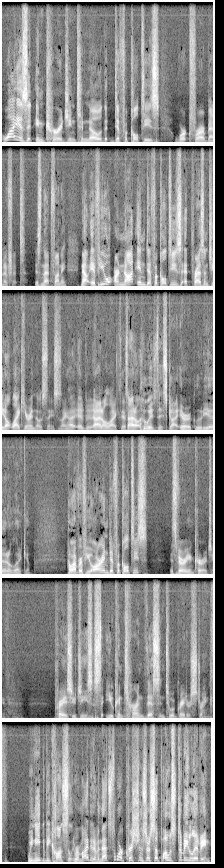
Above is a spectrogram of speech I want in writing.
Why is it encouraging to know that difficulties work for our benefit? Isn't that funny? Now, if you are not in difficulties at present, you don't like hearing those things. It's like, I, don't like this. I don't, who is this guy? Eric Ludy, I don't like him. However, if you are in difficulties, it's very encouraging. Praise you, Jesus, that you can turn this into a greater strength we need to be constantly reminded of. And that's where Christians are supposed to be living.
